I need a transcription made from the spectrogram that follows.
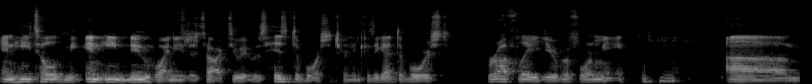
And he told me, and he knew who I needed to talk to. It was his divorce attorney because he got divorced roughly a year before me. Um,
